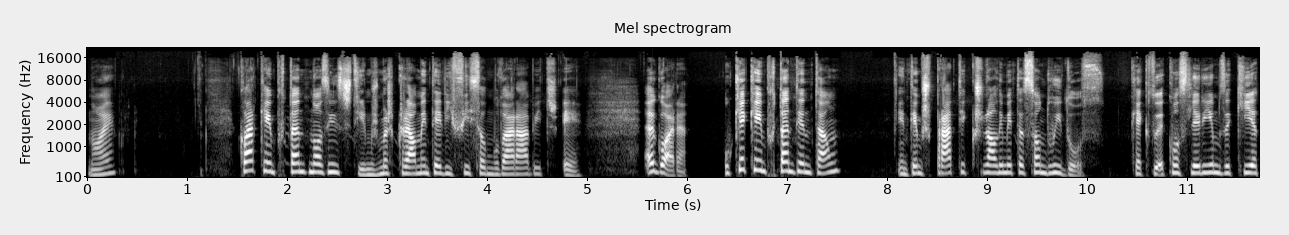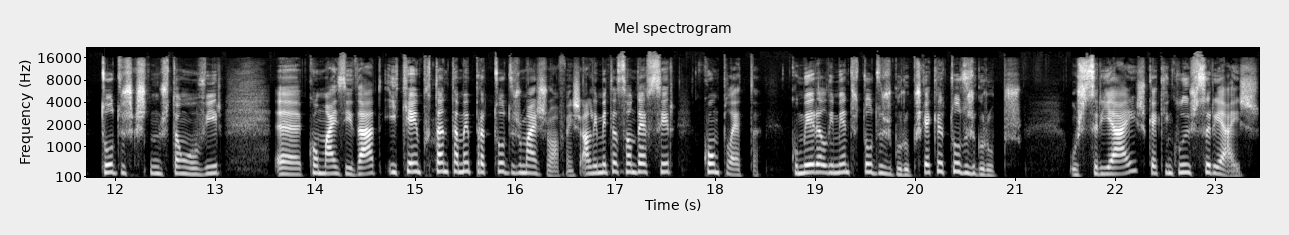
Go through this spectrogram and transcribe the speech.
não é? Claro que é importante nós insistirmos, mas que realmente é difícil mudar hábitos, é. Agora, o que é que é importante então, em termos práticos, na alimentação do idoso? Que é que aconselharíamos aqui a todos que nos estão a ouvir uh, com mais idade e que é importante também para todos os mais jovens? A alimentação deve ser completa. Comer alimentos de todos os grupos. O que é que é todos os grupos? Os cereais, o que é que inclui os cereais?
